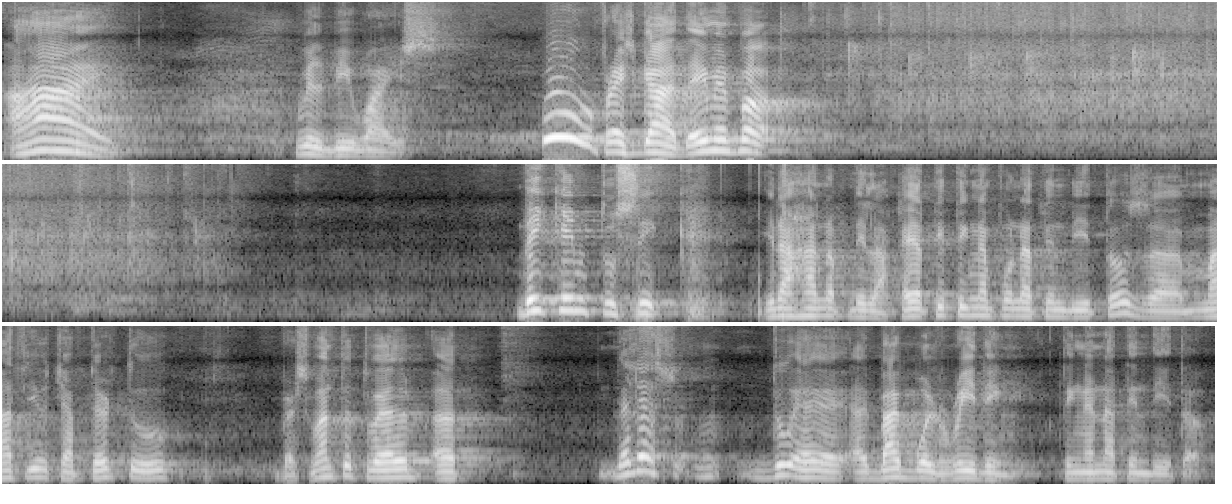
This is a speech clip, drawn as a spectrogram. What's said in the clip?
I will be wise. Woo! Praise God. Amen po. They came to seek. Hinahanap nila. Kaya titingnan po natin dito sa Matthew chapter 2, verse 1 to 12. At let us do a, a Bible reading. Tingnan natin dito.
